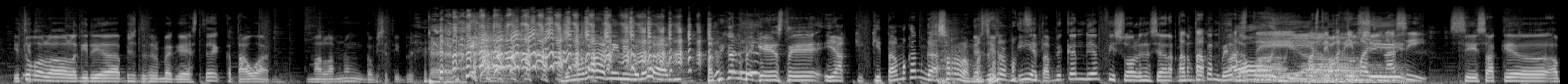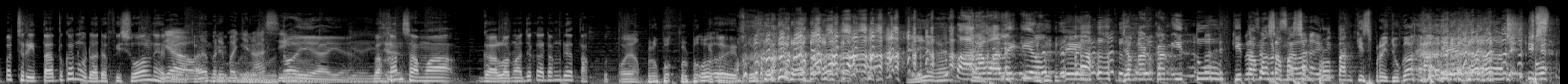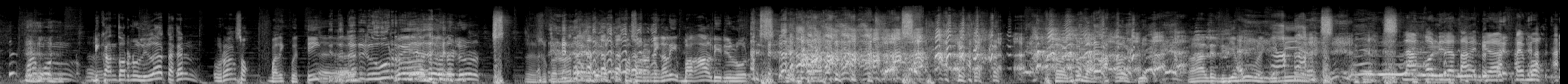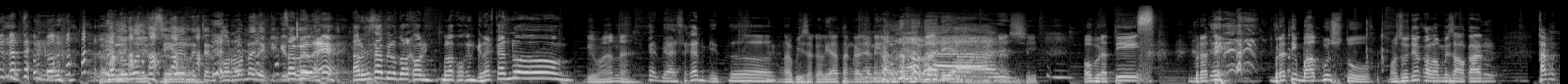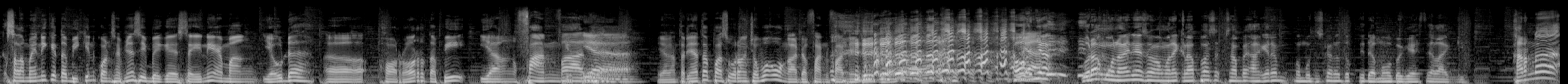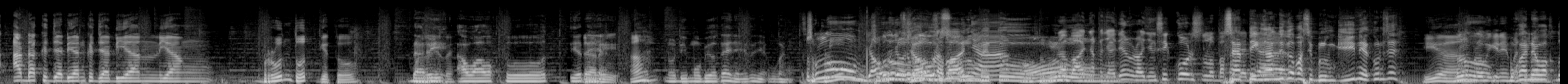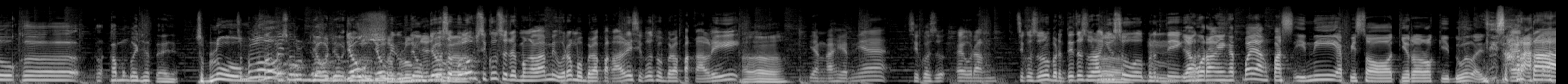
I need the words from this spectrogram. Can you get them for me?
Itu kalau lagi dia habis denger BGST ketahuan. Malamnya nggak bisa tidur. beneran ini beneran. Tapi kan BGST ya ki- kita mah kan nggak serem Mas. Iya, tapi kan dia visualisasi anak-anak kan beda. pasti, Oh, iya. pasti berimajinasi. Si, si Sakil apa cerita itu kan udah ada visualnya dia Ya, kan, udah gitu. berimajinasi. Oh iya iya. Bahkan sama galon aja kadang dia takut. Oh yang belubuk-belubuk Oh, gitu. itu. iya kan? Parah balik kill. Eh, jangankan itu, kita mah sama semprotan kispray juga kaget. sok, namun di kantor nulila, tak kan orang sok balik peting. Itu dari luhur Iya, ya. itu udah dulu. Suka nanti pas orang ningali Bang Aldi di luar. Gitu. Soalnya Bang Aldi. Bang Aldi dia mau gini ya. Nah, kok di data di tembok. Lu mah tuh sih ngecan corona aja kikit. Sambil eh harusnya sambil melakukan, melakukan gerakan dong. Gimana? Kan biasa kan gitu. Nggak bisa kelihatan kan ini sih? Oh berarti berarti berarti bagus tuh. Maksudnya kalau misalkan kan selama ini kita bikin konsepnya si BGST ini emang ya udah eh, horor tapi yang fun, Fun, gitu. Iya. Ya kan ternyata pas orang coba oh nggak ada fun-funnya juga. Oh Iya. iya, orang mau nanya sama Mane kenapa sampai akhirnya memutuskan untuk tidak mau BGST lagi. Karena ada kejadian-kejadian yang beruntut gitu. Dari Maksudnya awal waktu iya teh Dari- ya? Hah? Nu di mobil teh nya itu nya bukan. Sebelum, jauh, sebelum, jauh, jauh udah sebelum banyak. itu. Oh. Udah banyak kejadian, udah yang sikurs dulu bakal Settingan juga masih belum gini ya kun sih. Iya. Belum belum gini. masih Bukannya belum. waktu ke kamu gajah teh nya. Sebelum. Sebelum sebelum jauh jauh Jauh, jauh, jauh. Jauh sebelum siklus sudah mengalami, orang beberapa kali, siklus beberapa kali, Heeh. yang akhirnya siklus eh orang siklus dulu berhenti terus orang Eh. nyusul berhenti. Yang orang ingat pak yang pas ini episode Nyiroro Kidul aja. Eta,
